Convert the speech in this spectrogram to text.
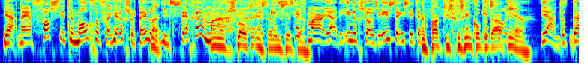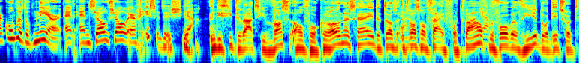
ja, nou ja, vastzitten mogen we van Jeugdzorg Nederland Nee, niet zeggen. maar Maar, in een gesloten eh, instelling is, zitten. Zeg maar, ja, die in een gesloten instelling zitten. En praktisch gezien komt het zo. neer. Ja, dat, daar komt het op neer. En, en zo, zo erg is het dus. Ja. En die situatie was al voor corona, zei je. Dat was, Het was al vijf voor twaalf. Ja. Bijvoorbeeld hier, door dit soort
